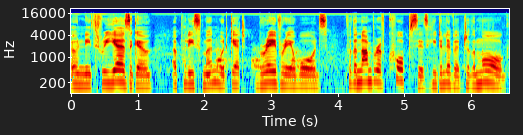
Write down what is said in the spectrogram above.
Only three years ago, a policeman would get bravery awards for the number of corpses he delivered to the morgue.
